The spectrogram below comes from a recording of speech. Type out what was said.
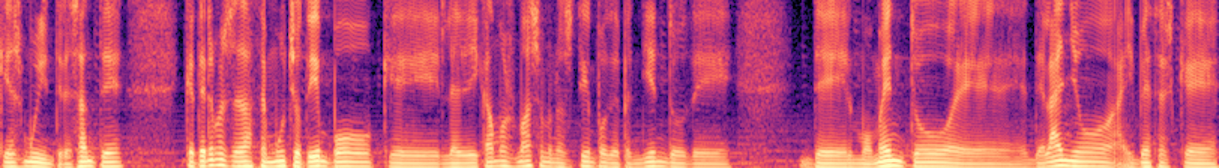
que es muy interesante que tenemos desde hace mucho tiempo, que le dedicamos más o menos tiempo dependiendo de, del momento eh, del año. Hay veces que,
